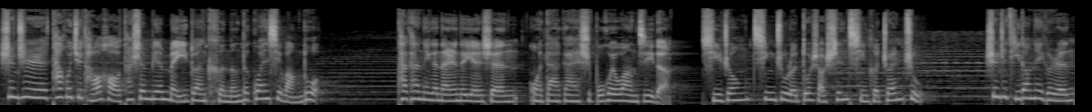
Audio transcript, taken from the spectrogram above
甚至她会去讨好她身边每一段可能的关系网络。她看那个男人的眼神，我大概是不会忘记的，其中倾注了多少深情和专注，甚至提到那个人，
